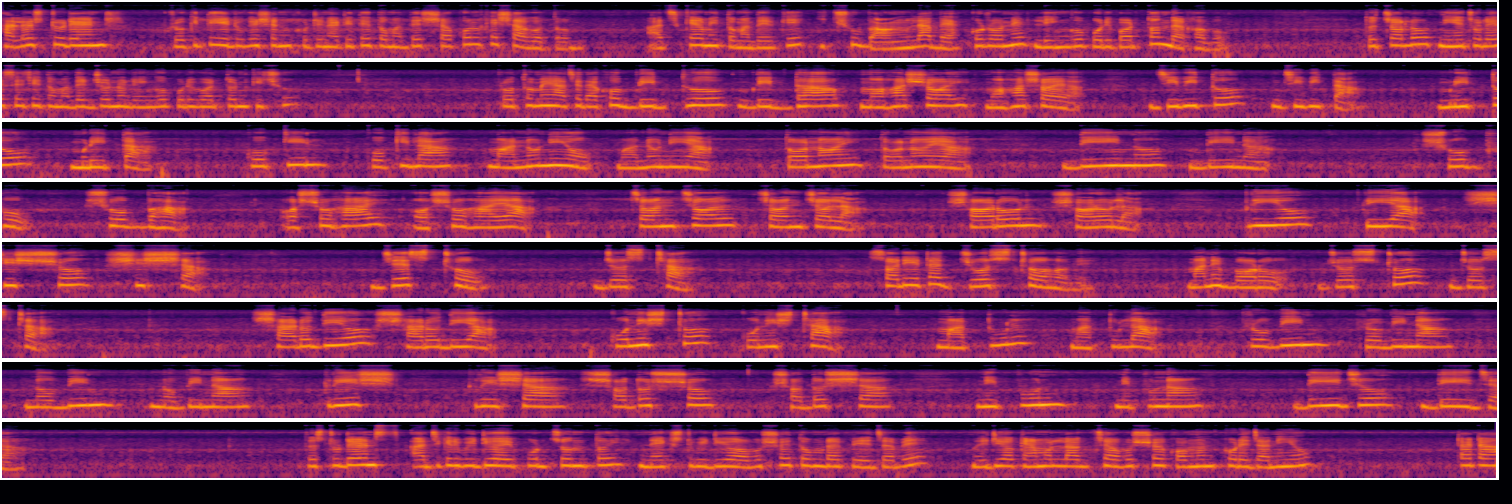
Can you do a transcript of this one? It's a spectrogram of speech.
Hello student, Prakriti education খুঁটিনাটিতে তোমাদের সকলকে স্বাগতম। আজকে আমি তোমাদেরকে কিছু বাংলা ব্যাকরণের লিঙ্গ পরিবর্তন দেখাবো। তো চলো, নিয়ে চলে এসেছি তোমাদের জন্য লিঙ্গ পরিবর্তন কিছু। প্রথমে আছে দেখো, বৃদ্ধ, বৃদ্ধা, মহাশয়, মহাশয়া, জীবিত, জীবিতা, মৃত, মৃতা, কোকিল, কোকিলা, মাননীয়, মাননীয়া, তনয়, তনয়া দীন দীনা, সভ্য, সভ্যা, অসহায়, অসহায়া, চঞ্চল, চঞ্চলা, সরল, সরলা, প্রিয়, প্রিয়া, শিষ্য, শিষ্যা, জ্যেষ্ঠ, জ্যেষ্ঠা। সরি এটা জ্যৈষ্ঠ হবে মানে বড়, জ্যৈষ্ঠ, জ্যেষ্ঠা। শারদীয়, শারদীয়া। কনিষ্ঠ কনিষ্ঠা মাতুল মাতুলা প্রবীণ প্রবীণা নবীন নবীনা কৃষ কৃষা সদস্য সদস্যা নিপুণ নিপুণা দ্বিজ দ্বিজা। তো স্টুডেন্টস আজকের ভিডিও এই পর্যন্তই। নেক্সট ভিডিও অবশ্যই তোমরা পেয়ে যাবে। ভিডিও কেমন লাগছে অবশ্যই কমেন্ট করে জানিও। টাটা।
